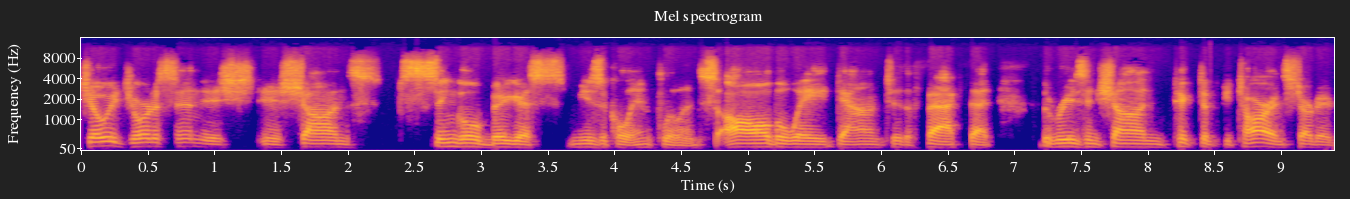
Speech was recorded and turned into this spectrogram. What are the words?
Joey Jordison is is Sean's single biggest musical influence, all the way down to the fact that the reason Sean picked up guitar and started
